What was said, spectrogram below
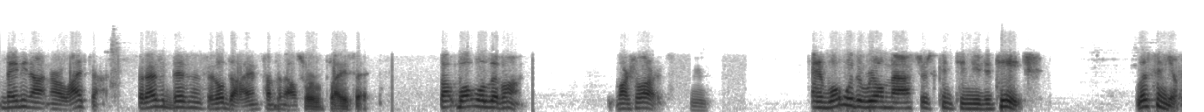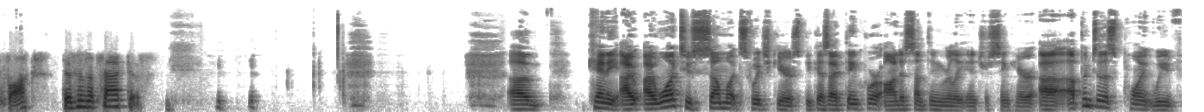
maybe not in our lifetime. But as a business, it'll die, and something else will replace it. But what will live on? Martial arts. And what will the real masters continue to teach? Listen, you fucks, this is a practice. um, Kenny, I, I want to somewhat switch gears because I think we're onto something really interesting here. Uh, up until this point, we've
